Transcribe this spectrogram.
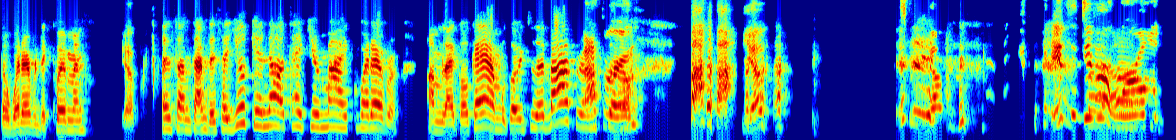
the whatever, the equipment. Yep. And sometimes they say, you cannot take your mic, whatever. I'm like, okay, I'm going to the bathroom. Bathroom. So. Yep. yep. It's a different uh, world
